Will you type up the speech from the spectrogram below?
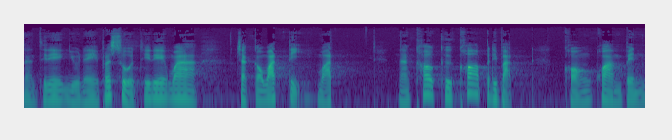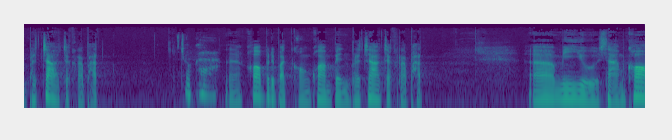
นะที่เรียกอยู่ในพระสูตรที่เรียกว่าจักรวัติวัดนะข้อคือข้อปฏิบัติของความเป็นพระเจ้าจักรพรรดิ นะข้อปฏิบัติของความเป็นพระเจ้าจักรพรรดิมีอยู่ 3 ข้อ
